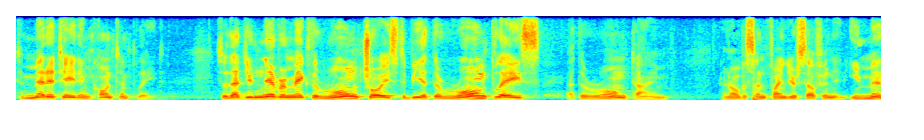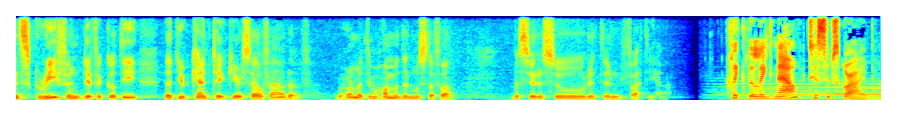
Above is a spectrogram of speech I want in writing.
to meditate and contemplate so that you never make the wrong choice to be at the wrong place at the wrong time and all of a sudden find yourself in an immense grief and difficulty that you can't take yourself out of. Bihurmati Muhammad al-Mustafa Basir Surat al-Fatiha. Click the link now to subscribe.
